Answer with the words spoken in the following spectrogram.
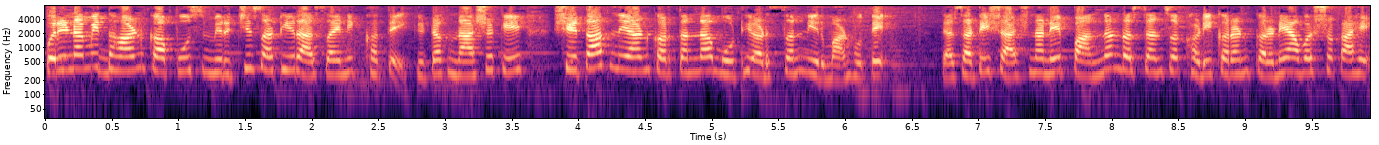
परिणामी धान कापूस मिरचीसाठी रासायनिक खते कीटकनाशके शेतात ने आण करताना मोठी अडचण निर्माण होते. त्यासाठी शासनाने पांदण रस्त्यांचं खडीकरण करणे आवश्यक आहे.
